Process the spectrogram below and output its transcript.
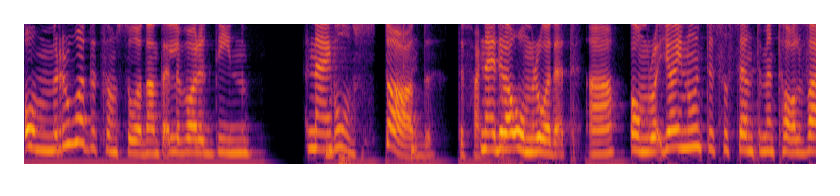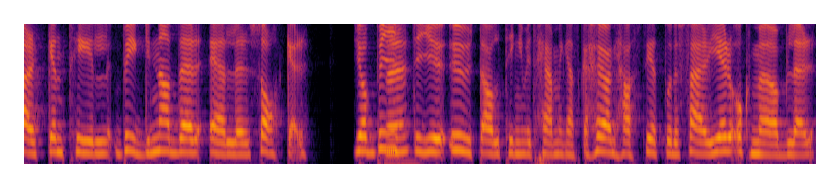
området som sådant, eller var det din Nej, bostad de facto? nej det var området. Ja, Områ- jag är nog inte så sentimental varken till byggnader eller saker. Jag byter Nej. ju ut allting i mitt hem i ganska hög hastighet, både färger och möbler.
